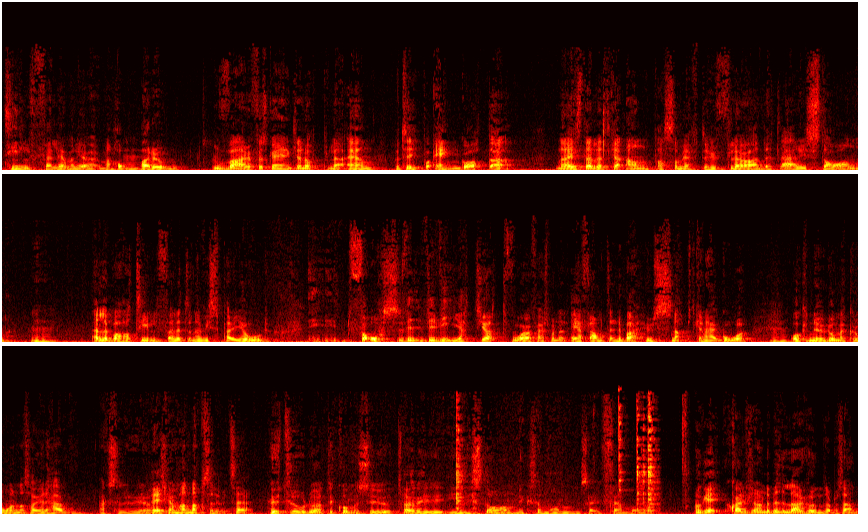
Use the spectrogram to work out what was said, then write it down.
tillfälliga miljöer. Man hoppar runt. Och varför ska jag egentligen öppna en butik på en gata? När jag istället ska anpassa mig efter hur flödet är i stan. Eller bara ha tillfället under en viss period. För oss, vi, vi vet ju att vår affärsmodell är framtiden. Det är bara hur snabbt kan det här gå? Och nu då med Corona så har ju det här Accelererat. Det kan man absolut säga. Hur tror du att det kommer se ut här i, i stan liksom, om säg, fem år? Okej, självkörande bilar 100%.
